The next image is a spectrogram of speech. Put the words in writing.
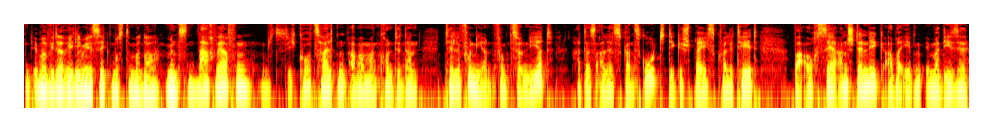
Und immer wieder regelmäßig musste man da Münzen nachwerfen, musste sich kurz halten, aber man konnte dann telefonieren. Funktioniert hat das alles ganz gut. Die Gesprächsqualität war auch sehr anständig, aber eben immer diese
